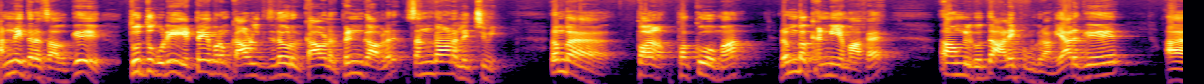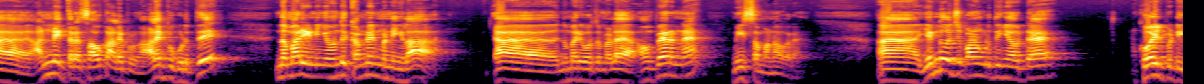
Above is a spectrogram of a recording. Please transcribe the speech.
அன்னை தெரசாவுக்கு தூத்துக்குடி எட்டயபுரம் காவல் நிலையத்தில் ஒரு காவலர் பெண் காவலர் சந்தான லட்சுமி. ரொம்ப ப பக்குவமாக ரொம்ப கண்ணியமாக அவங்களுக்கு வந்து அழைப்பு கொடுக்குறாங்க. யாருக்கு? அன்னை தெரசாவுக்கு அழைப்பு அழைப்பு கொடுத்து இந்த மாதிரி நீங்கள் வந்து கம்ப்ளைண்ட் பண்ணீங்களா? இந்த மாதிரி ஒருத்தன் மேலே அவன் பேர் என்ன? மீச மனோகரன். எங்கே வச்சு பணம் கொடுத்தீங்க அவர்கிட்ட? கோயில்பட்டி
